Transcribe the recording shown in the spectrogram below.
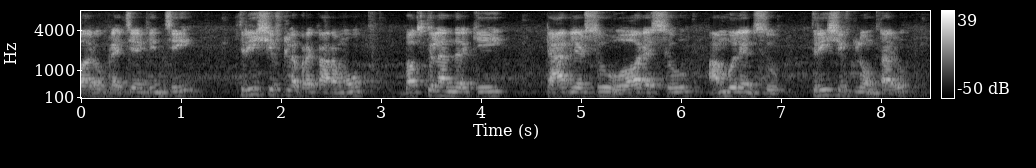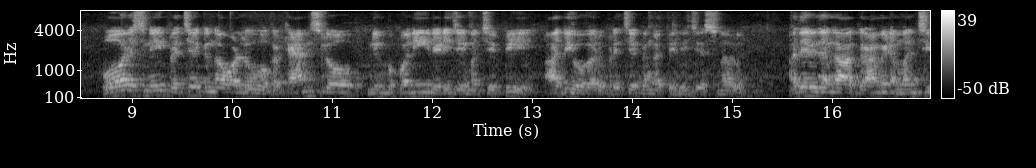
వారు ప్రత్యేకించి త్రీ షిఫ్ట్ల ప్రకారము భక్తులందరికీ ట్యాబ్లెట్స్ ఓఆర్ఎస్ అంబులెన్సు త్రీ షిఫ్ట్లు ఉంటారు. ఓఆర్ఎస్ని ప్రత్యేకంగా వాళ్ళు ఒక క్యాన్స్లో నింపుకొని రెడీ చేయమని చెప్పి ఆర్డీఓ గారు ప్రత్యేకంగా తెలియజేస్తున్నారు. అదేవిధంగా గ్రామీణ మంచి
